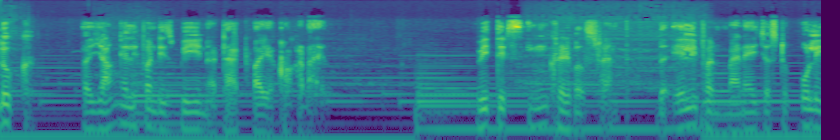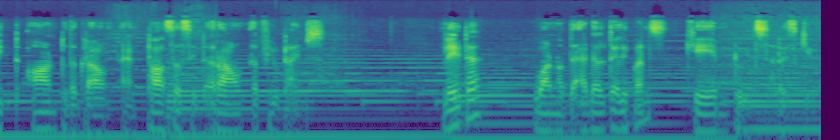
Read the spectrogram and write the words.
Look, a young elephant is being attacked by a crocodile. With its incredible strength, the elephant manages to pull it onto the ground and tosses it around a few times. Later, one of the adult elephants came to its rescue.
